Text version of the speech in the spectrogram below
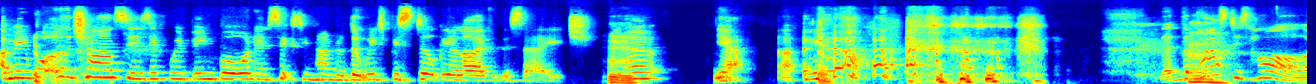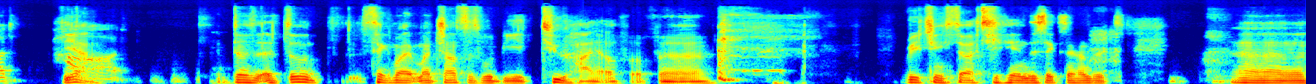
I mean, what are the chances if we'd been born in 1600 that we'd be still be alive at this age? You Mm. know, yeah. the the Uh, past is hard, yeah. hard. don't, I don't think my, my chances would be too high of, of uh, reaching 30 in the 1600s. Uh,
